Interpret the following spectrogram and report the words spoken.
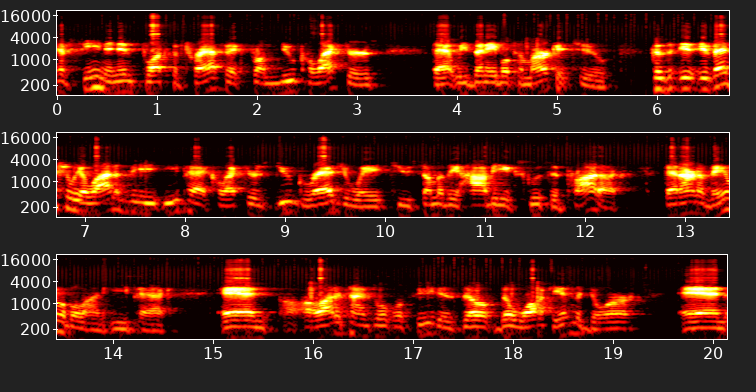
have seen an influx of traffic from new collectors that we've been able to market to. Because eventually, a lot of the ePack collectors do graduate to some of the hobby exclusive products that aren't available on ePack. And a lot of times, what we'll see is they'll they'll walk in the door, and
